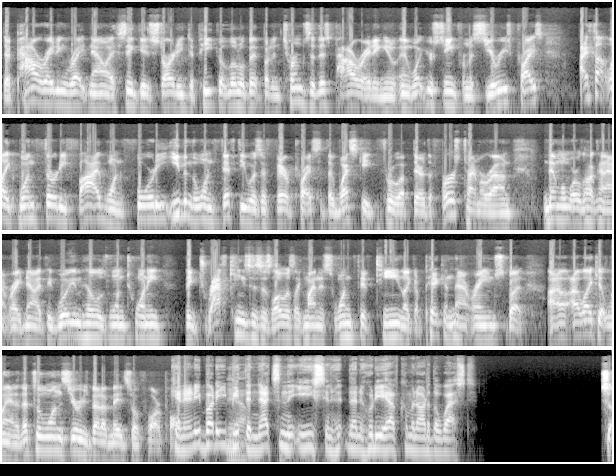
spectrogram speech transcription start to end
Their power rating right now, I think, is starting to peak a little bit. But in terms of this power rating and what you're seeing from a series price, I thought like 135, 140, even the 150 was a fair price that the Westgate threw up there the first time around. And then what we're looking at right now, I think William Hill is 120. I think DraftKings is as low as like minus 115, like a pick in that range. But I, I like Atlanta. That's the one series bet I've made so far, Paul. Can anybody beat yeah. the Nets in the East? And then who do you have coming out of the West? So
